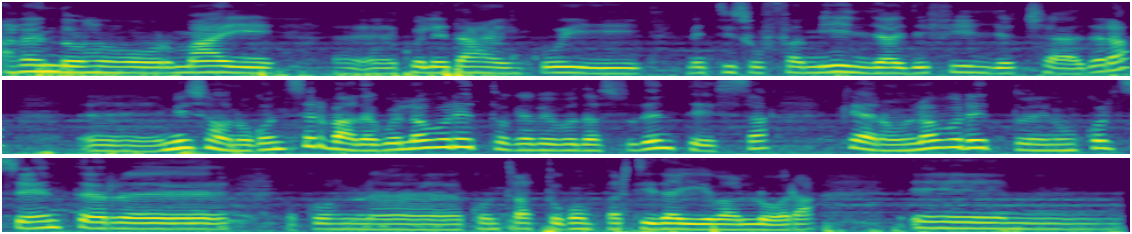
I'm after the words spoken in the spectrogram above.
avendo ormai eh, quell'età in cui metti su famiglia, hai dei figli, eccetera, eh, mi sono conservata quel lavoretto che avevo da studentessa, che era un lavoretto in un call center eh, con eh, contratto con partita IVA allora. E, ehm,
